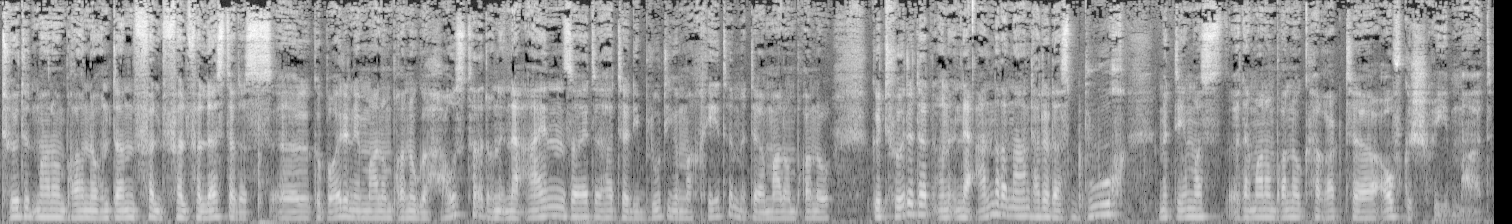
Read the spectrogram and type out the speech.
tötet Marlon Brando und dann ver ver verlässt er das äh, Gebäude, in dem Marlon Brando gehaust hat. Und in der einen Seite hat er die blutige Machete, mit der Marlon Brando getötet hat. Und in der anderen Hand hat er das Buch, mit dem was der Marlon Brando Charakter aufgeschrieben hat.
